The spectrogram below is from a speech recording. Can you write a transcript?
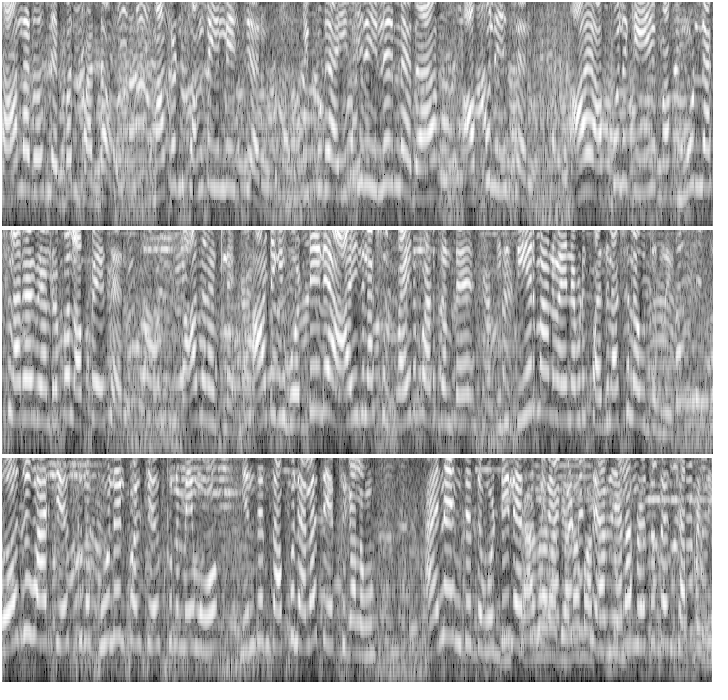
చాలా రోజులు ఇబ్బంది పడ్డాం. మాకంటూ సొంత ఇల్లు ఇచ్చారు. ఇప్పుడు ఆ ఇచ్చిన ఇల్లు మీద అప్పులు వేశారు. ఆ అప్పులకి మాకు మూడు లక్షల అరవై వేల రూపాయలు అప్పు వేశారు. కాదనట్లే. వాటికి వడ్డీలే ఐదు లక్షల పైన పడుతుంటే ఇది తీర్మానం అయినప్పటికి పది లక్షలు అవుతుంది. రోజు వారు చేసుకున్న కూలీల పనులు చేసుకున్న మేము ఇంత అప్పులు ఎలా తీర్చగలము అయినా ఇంత వడ్డీలు వేస్తే అది ఎలా బ్రతుకుతుంది చెప్పండి.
